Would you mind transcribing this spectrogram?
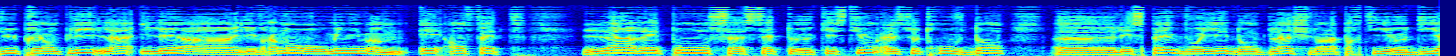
du préampli, là, il est à, il est vraiment au minimum. Et en fait, la réponse à cette question, elle se trouve dans euh, les specs. Vous voyez, donc là, je suis dans la partie euh, DI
